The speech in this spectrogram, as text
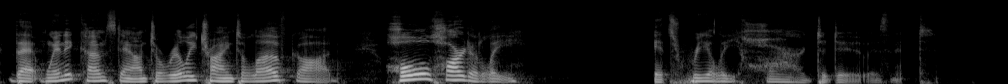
that when it comes down to really trying to love God wholeheartedly, it's really hard to do, isn't it?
